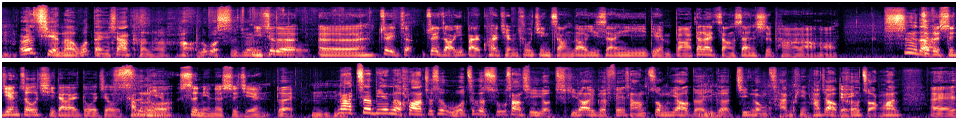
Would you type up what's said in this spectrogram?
嗯，而且呢，我等一下可能好，如果时间你这个呃最早最早一百块钱附近涨到一三一点八，大概涨三十趴了哈，是的，这个时间周期大概多久？差不多四年的时间，对，嗯，那这边的话，就是我这个书上其实有提到一个非常重要的一个金融产品，它叫可转换，呃。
